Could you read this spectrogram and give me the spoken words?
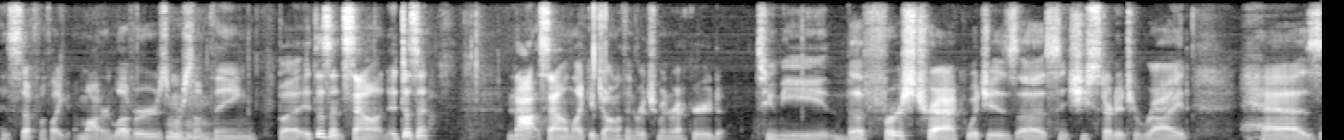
his stuff with like Modern Lovers or something, but it doesn't sound. It doesn't not sound like a Jonathan Richman record to me. The first track, which is uh, since she started to ride, has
